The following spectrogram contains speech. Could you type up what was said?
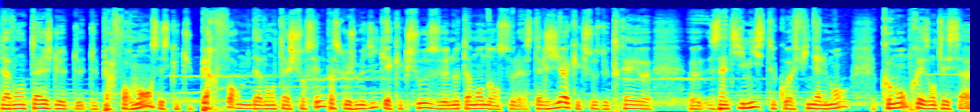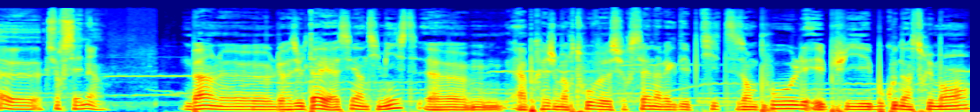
davantage de, performance? Est-ce que tu performes davantage sur scène? Parce que je me dis qu'il y a quelque chose, notamment dans Solastalgia, quelque chose de très intimiste finalement. Comment présenter ça sur scène? Ben, le, résultat est assez intimiste. après, je me retrouve sur scène avec des petites ampoules et puis beaucoup d'instruments.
